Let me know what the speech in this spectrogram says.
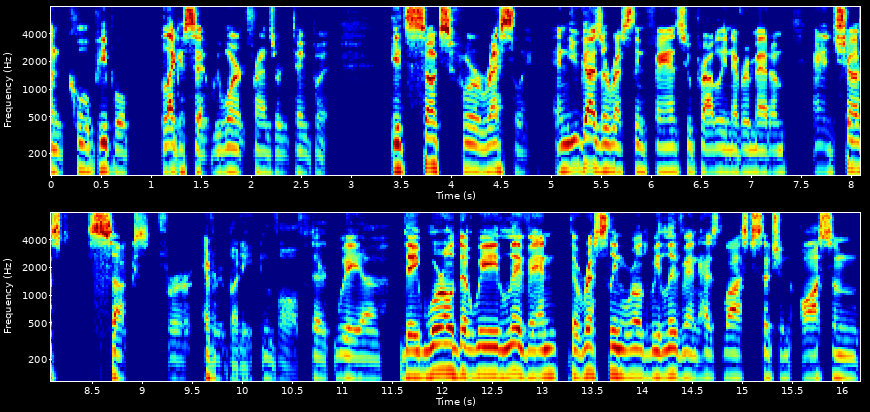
and cool people. Like I said, we weren't friends or anything, but it sucks for wrestling, and you guys are wrestling fans who probably never met him, and it just sucks for everybody involved. That we, uh, the world that we live in, the wrestling world we live in, has lost such an awesome.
